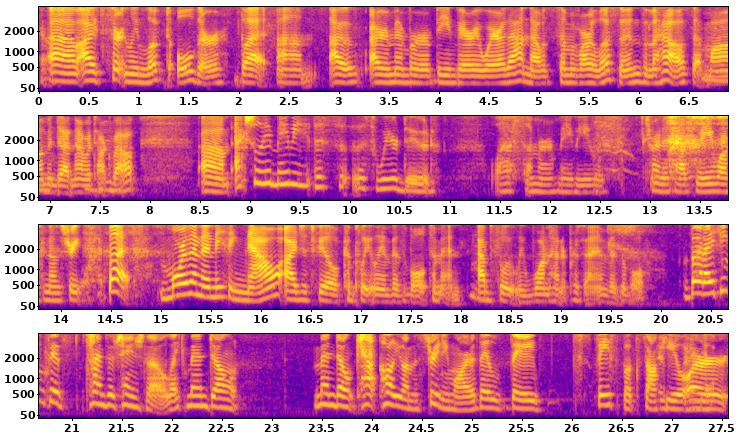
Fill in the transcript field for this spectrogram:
Um, I certainly looked older, but um, I I remember being very aware of that, and that was some of our lessons in the house that mom and dad and I would talk about. Um, actually, maybe this this weird dude last summer maybe was trying to talk to me walking down the street. But more than anything, now I just feel completely invisible to men. Absolutely, one hundred percent invisible. But I think that times have changed though. Like men don't men don't cat call you on the street anymore. They they Facebook stalk you or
